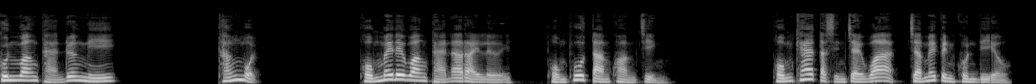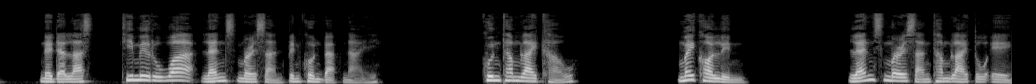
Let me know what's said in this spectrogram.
คุณวางแผนเรื่องนี้ ทั้งหมด ผมไม่ได้วางแผนอะไรเลย ผมพูดตามความจริง ผมแค่ตัดสินใจว่าจะไม่เป็นคนเดียว ในดัลลัสที่ไม่รู้ว่าแลนส์เมอร์สันเป็นคนแบบไหน คุณทำลายเขา ไม่คอลิน แลนส์เมอร์สันทำลายตัวเอง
